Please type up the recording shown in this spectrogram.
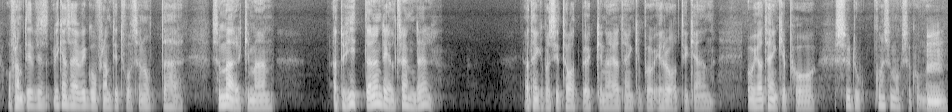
och fram till, vi kan säga att vi går fram till 2008 här, så märker man att du hittar en del trender. Jag tänker på citatböckerna, jag tänker på erotikan och jag tänker på sudokun som också kommer. Mm.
